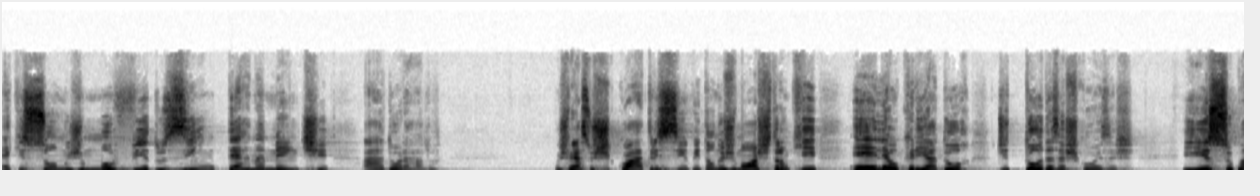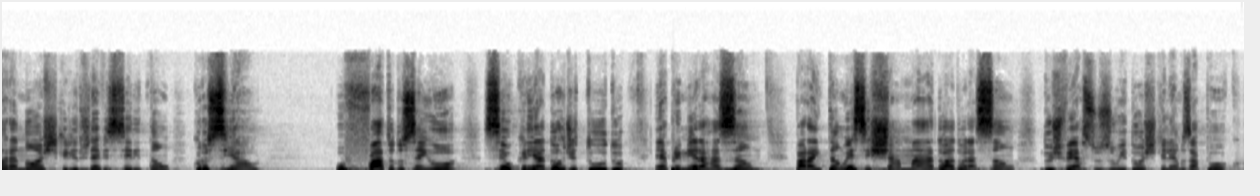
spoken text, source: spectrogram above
é que somos movidos internamente a adorá-lo. Os versos 4 e 5 então nos mostram que Ele é o Criador de todas as coisas. E isso para nós, queridos, deve ser então crucial. O fato do Senhor ser o Criador de tudo é a primeira razão para então esse chamado à adoração dos versos 1 e 2 que lemos há pouco.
